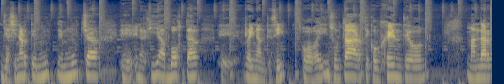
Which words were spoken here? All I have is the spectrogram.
llenarte de mucha eh, energía bosta eh, reinante, ¿sí? O insultarte con gente o mandar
